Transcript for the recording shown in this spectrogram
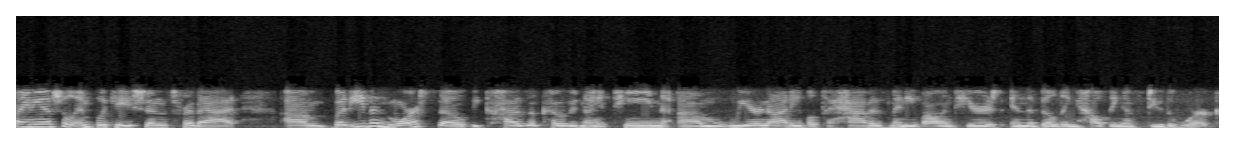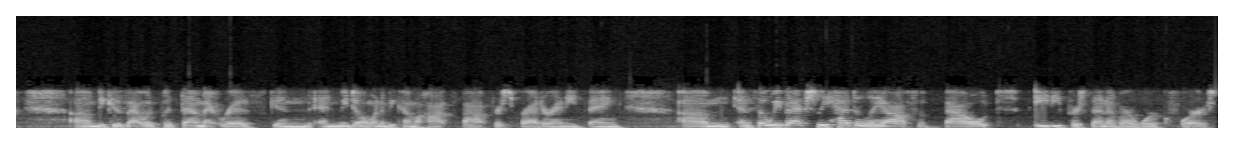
financial implications for that. Um, but even more so because of COVID 19, um, we're not able to have as many volunteers in the building helping us do the work um, because that would put them at risk and, and we don't want to become a hotspot for spread or anything. Um, and so we've actually had to lay off about 80% of our workforce.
